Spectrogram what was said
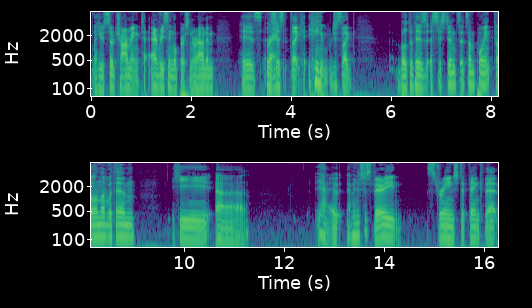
Like he was so charming to every single person around him. His Right. assist, like he just like both of his assistants at some point fell in love with him. He, uh, yeah, it, I mean, it's just very strange to think that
